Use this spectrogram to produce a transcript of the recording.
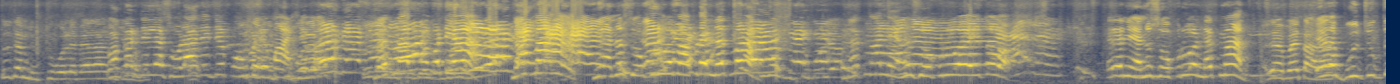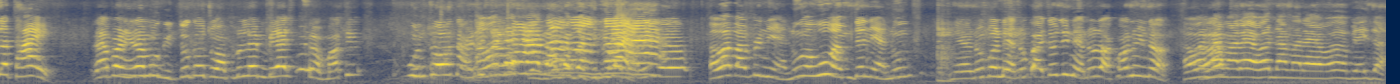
તું તેમ જૂઠું બોલે પેલા પકડ દે લે સોડા દેજે પોપટે બોલે. નતમાં પોપટિયા નતમા નેનો છોકરો આપણે નતમા નતમા નેનો છોકરો હોય એ તો અરે નેનો છોકરો નતમા અરે ભાઈ તારે એ ભૂલ ચૂક તો થાય અરે પણ એના હું કીધું કે ચોપડું લઈને બેસ પર રમાતી ઊંચો તાડી હવે બાપડું ના, નેનું હું સમજે નેનું? નેનું પણ નેનું કાચો છે નેનું રાખવાનું ને. હવે ના મારે હવે ના મારે હવે બે જા.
